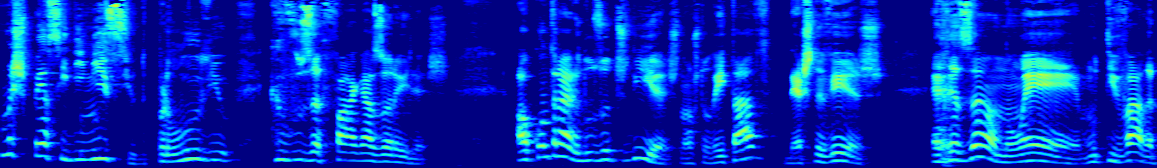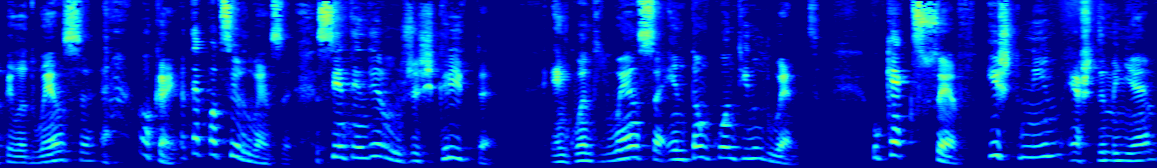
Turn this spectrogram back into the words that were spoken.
Uma espécie de início, de prelúdio que vos afaga as orelhas. Ao contrário dos outros dias, não estou deitado, desta vez a razão não é motivada pela doença. ok, até pode ser doença. Se entendermos a escrita enquanto doença, então continuo doente. O que é que sucede? Este menino, esta manhã,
